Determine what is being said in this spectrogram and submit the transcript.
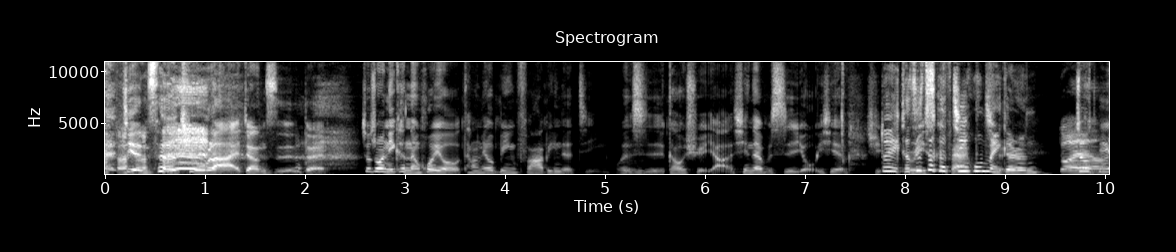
检测出来，这样子对。就说你可能会有糖尿病发病的基因，或者是高血压。现在不是有一些对，可是这个几乎每个人对，就你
